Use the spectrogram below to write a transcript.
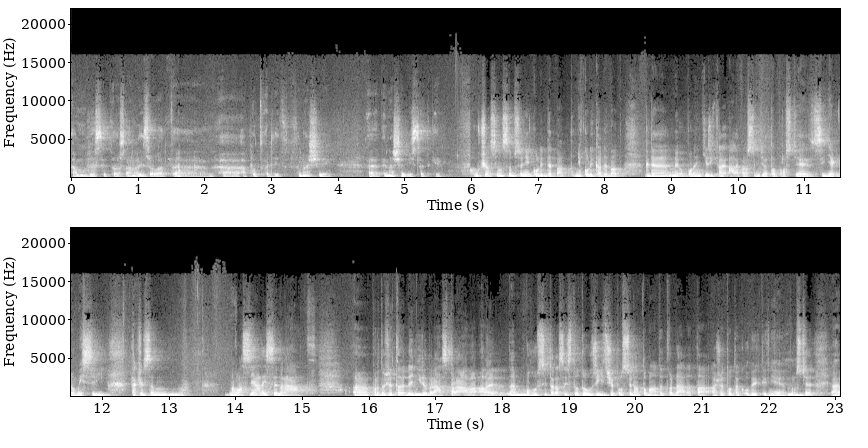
a může si to zanalizovat a, eh, a, a potvrdit tu naši, ty naše výsledky. Účastnil jsem se několik debat, několika debat, kde mi oponenti říkali, ale prosím tě, to prostě si někdo myslí. Takže jsem No vlastně já nejsem rád, eh, protože to není dobrá zpráva, ale eh, mohu si teda s jistotou říct, že prostě na to máte tvrdá data a že to tak objektivně je. Mm-hmm. Prostě eh,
